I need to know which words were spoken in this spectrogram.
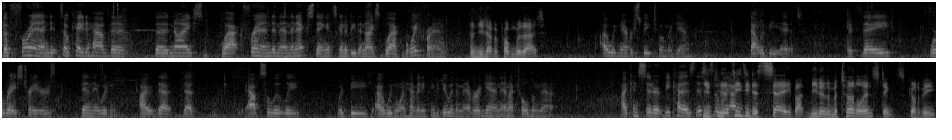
the friend. It's okay to have the the nice black friend, and then the next thing, it's going to be the nice black boyfriend. And you'd have a problem with that? I would never speak to him again. That would be it. If they were race traders, then they wouldn't. I that that absolutely would be. I wouldn't want to have anything to do with them ever again. And I've told them that. I consider it because this You- is the way that's I, easy to say, but you know the maternal instinct's got to be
